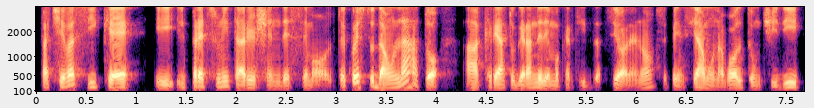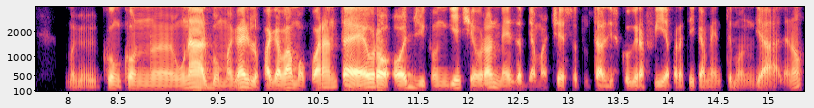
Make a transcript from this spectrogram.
faceva sì che il prezzo unitario scendesse molto. E questo da un lato ha creato grande democratizzazione, no? se pensiamo una volta un CD con, con, eh, un album magari lo pagavamo 40 euro, oggi con 10 euro al mese abbiamo accesso a tutta la discografia praticamente mondiale. No?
